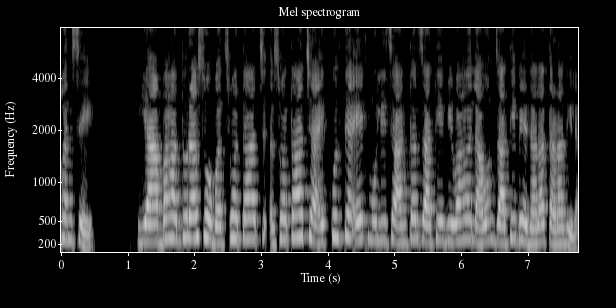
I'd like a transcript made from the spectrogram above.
फणसे या बहादुरासोबत स्वतःच स्वतःच्या एकुलत्या एक मुलीचा आंतरजातीय विवाह लावून जातीभेदाला तडा दिला.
